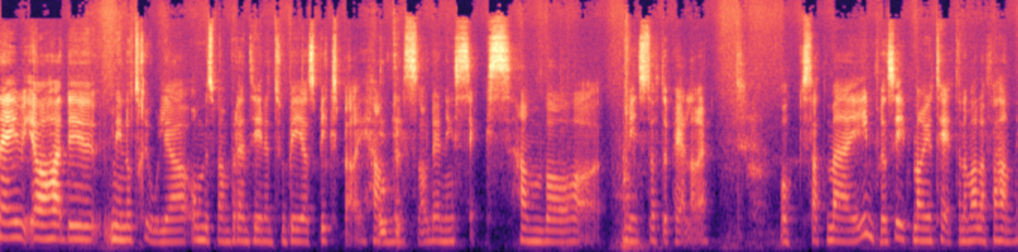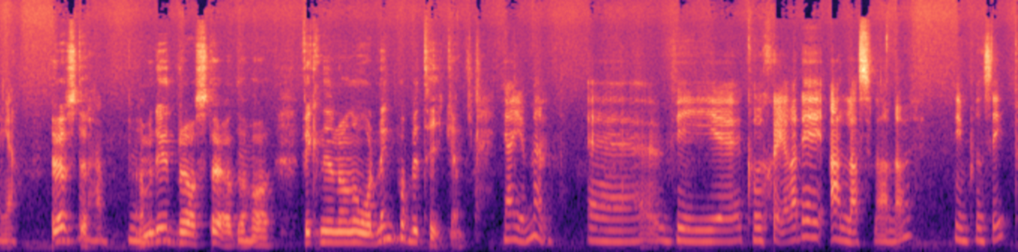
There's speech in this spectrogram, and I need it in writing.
Nej, jag hade ju min otroliga ombudsman på den tiden, Tobias Bixberg, handelsavdelning okay. 6. Han var min stöttepelare och satt med i princip majoriteten av alla förhandlingar. Just det. Mm. Ja, men det är ett bra stöd att ha. Fick ni någon ordning på butiken? Jajamän. Eh, vi korrigerade allas löner i princip.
